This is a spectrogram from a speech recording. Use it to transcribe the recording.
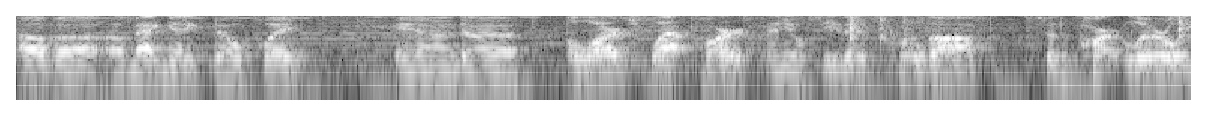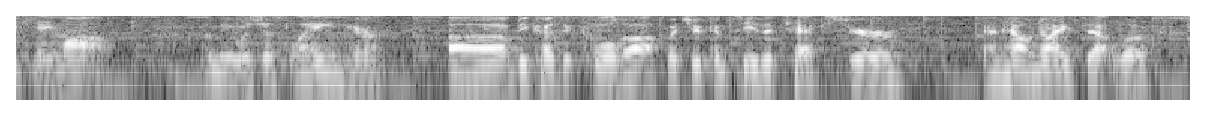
of a, a magnetic build plate and uh, a large flat part and you'll see that it's cooled off so the part literally came off. I mean it was just laying here uh, because it cooled off but you can see the texture and how nice that looks.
